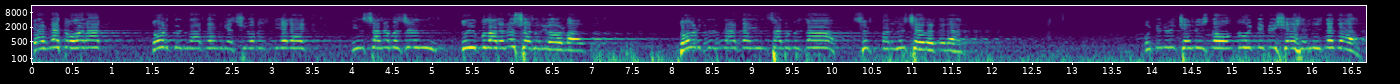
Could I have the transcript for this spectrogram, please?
Devlet olarak zor günlerden geçiyoruz diyerek insanımızın duygularını sömürüyorlar. Zor günlerde insanımıza sırtlarını çevirdiler. Bugün ülkemizde olduğu gibi şehrimizde de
